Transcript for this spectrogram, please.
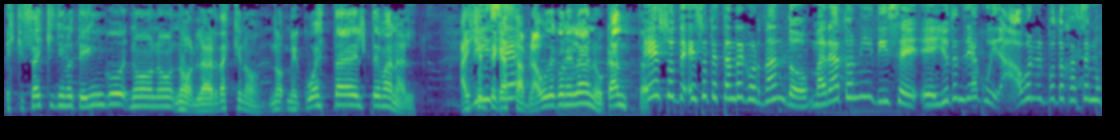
Es que sabes que yo no tengo, no, no, no, la verdad es que no, no, me cuesta el tema anal. Hay gente que hasta aplaude con el ano, canta. Eso te, eso te están recordando. Maratoni dice, eh, yo tendría cuidado con el poto que hacemos,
